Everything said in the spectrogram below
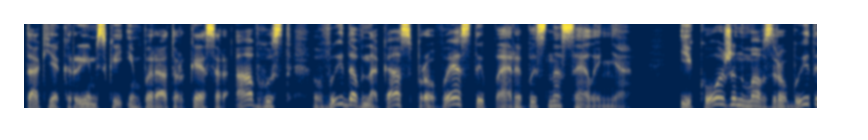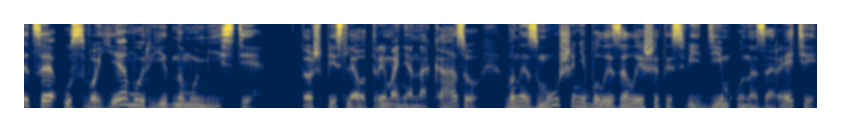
так як римський імператор Кесар Август видав наказ провести перепис населення, і кожен мав зробити це у своєму рідному місті. Тож після отримання наказу вони змушені були залишити свій дім у Назареті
